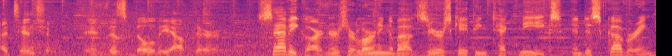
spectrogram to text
attention and visibility out there. Savvy gardeners are learning about xeriscaping techniques and discovering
